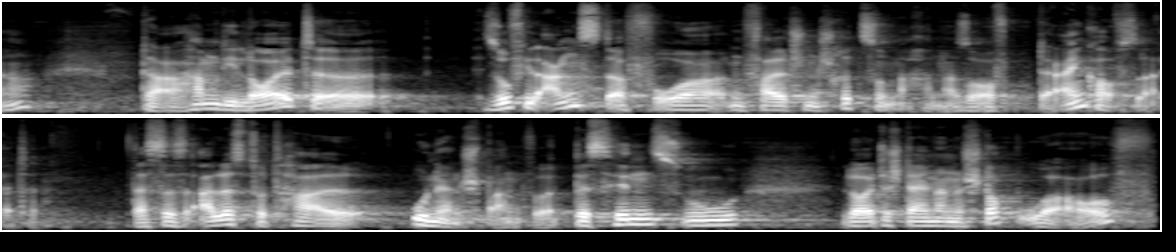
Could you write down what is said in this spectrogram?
ja? da haben die Leute so viel Angst davor, einen falschen Schritt zu machen, also auf der Einkaufsseite, dass das alles total unentspannt wird. Bis hin zu, Leute stellen eine Stoppuhr auf,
